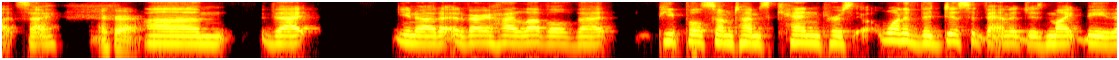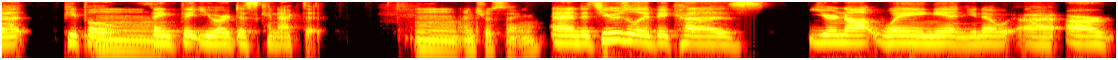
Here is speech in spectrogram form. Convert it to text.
let's say. Okay. Um that you know at, a- at a very high level that people sometimes can pers- one of the disadvantages might be that people Mm. think that you are disconnected. Mm, interesting. And it's usually because you're not weighing in you know uh, our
